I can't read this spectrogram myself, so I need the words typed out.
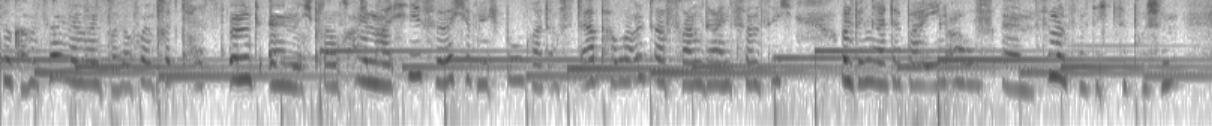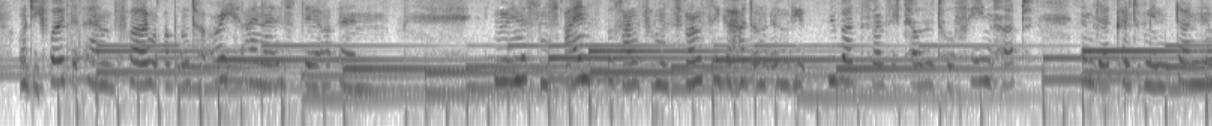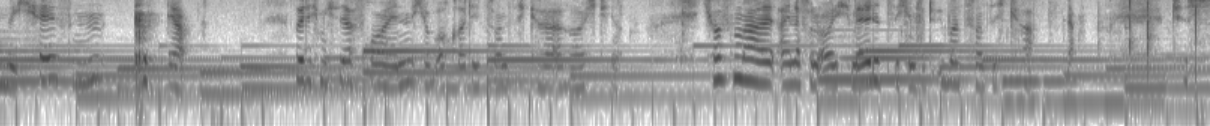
willkommen zu einer neuen Folge auf meinem Podcast. Und ähm, ich brauche einmal Hilfe. Ich habe nämlich Bo gerade auf Star Power und auf Rang 23 und bin gerade dabei, ihn auf ähm, 25 zu pushen. Und ich wollte ähm, fragen, ob unter euch einer ist, der ähm, mindestens einen Rang 25er hat und irgendwie über 20.000 Trophäen hat. Ähm, der könnte mir dann nämlich helfen. ja würde ich mich sehr freuen. Ich habe auch gerade die 20k erreicht. Ja. Ich hoffe mal, einer von euch meldet sich und hat über 20k. Ja. Tschüss.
